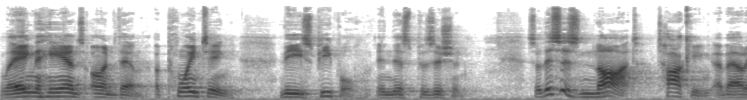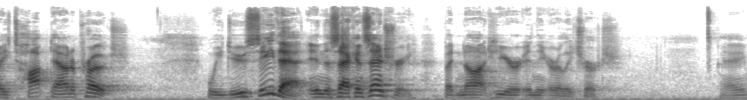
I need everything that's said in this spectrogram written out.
laying the hands on them, appointing these people in this position. So, this is not talking about a top down approach. We do see that in the second century, but not here in the early church. Okay?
